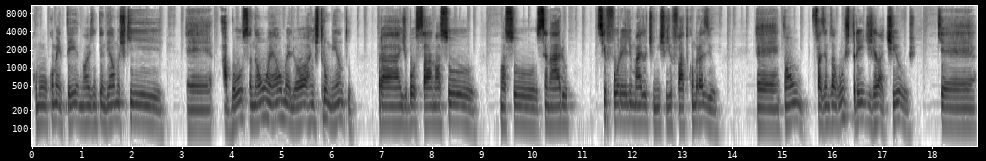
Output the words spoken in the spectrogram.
Como comentei, nós entendemos que é, a bolsa não é o melhor instrumento para esboçar nosso, nosso cenário se for ele mais otimista de fato com o Brasil. É, então, fazemos alguns trades relativos, que é,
